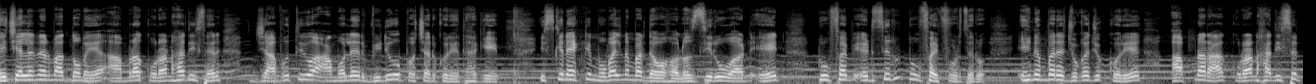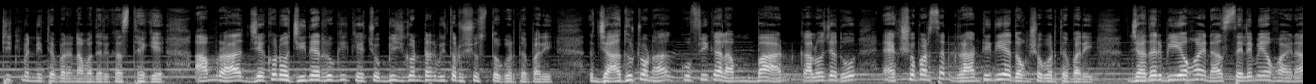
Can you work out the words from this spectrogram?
এই চ্যানেলের মাধ্যমে আমরা কোরআন হাদিসের যাবতীয় আমলের ভিডিও প্রচার করে থাকি। স্ক্রিনে একটি মোবাইল নাম্বার দেওয়া হলো zero one eight two five eight zero two five four zero. এই নাম্বারে যোগাযোগ করে আপনারা কোরআন হাদিসের ট্রিটমেন্ট নিতে পারেন আমাদের কাছ থেকে। আমরা যে কোনো জিনের রুগীকে চব্বিশ ঘণ্টার ভিতর সুস্থ করতে পারি। জাদু জাদুটোনা কুফি কালাম, বান, কালো জাদু একশো পার্সেন্ট গ্যারান্টি দিয়ে ধ্বংস করতে পারি। যাদের বিয়ে হয় না, ছেলে মেয়ে হয় না,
